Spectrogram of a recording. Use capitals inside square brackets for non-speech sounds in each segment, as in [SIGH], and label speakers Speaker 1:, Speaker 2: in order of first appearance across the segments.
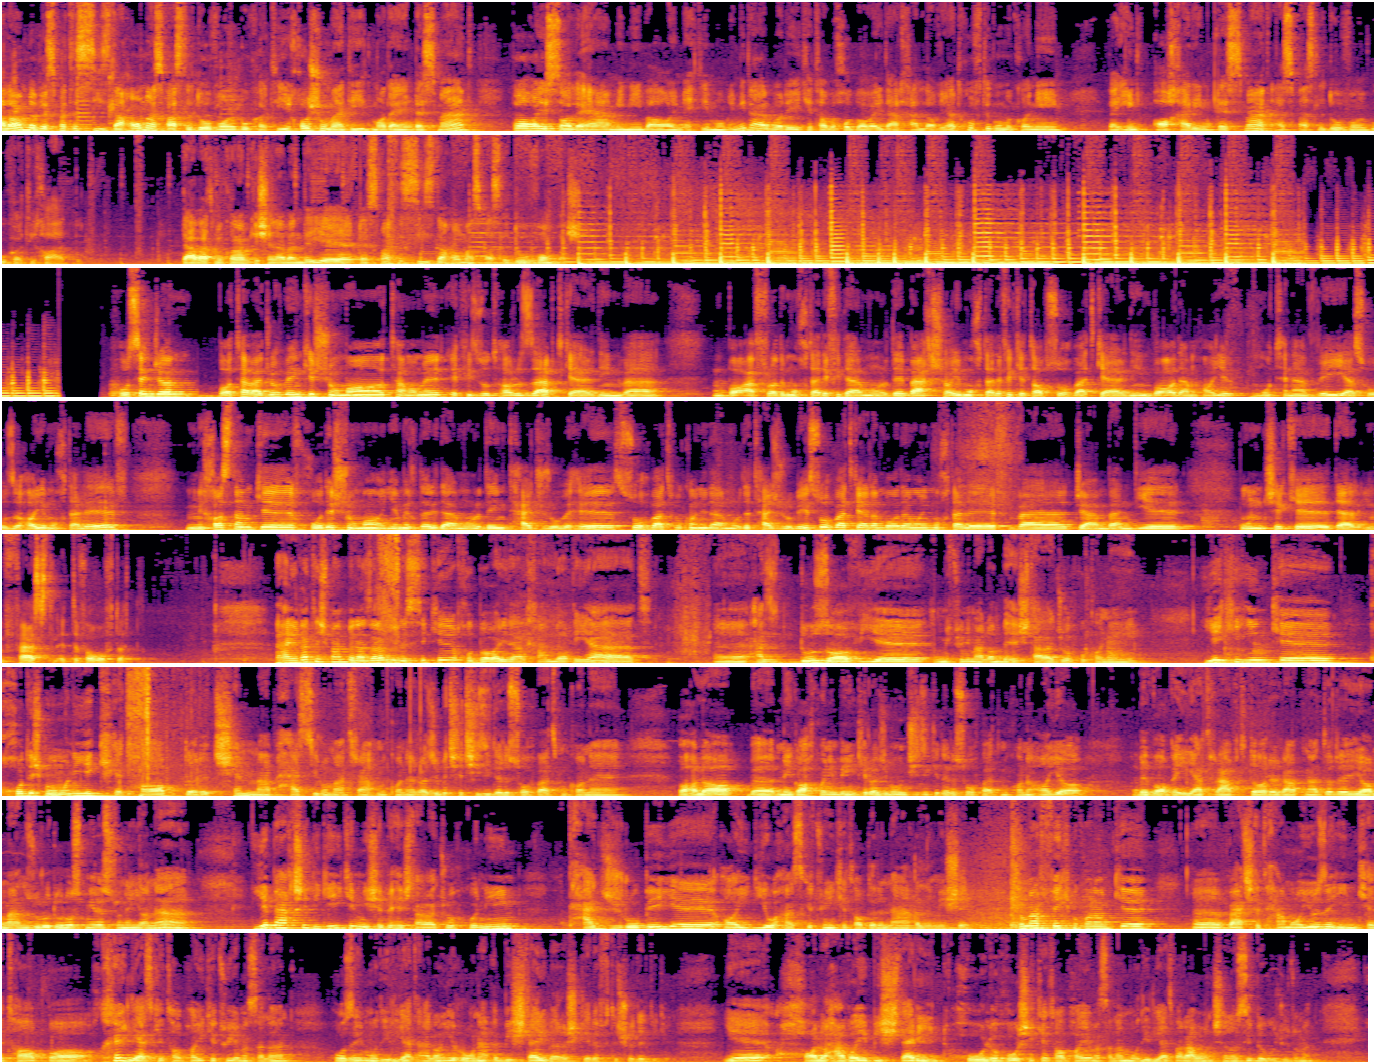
Speaker 1: سلام به قسمت 13 هم از فصل دوم بوکاتی. خوش اومدید. ما در این قسمت با آقای صالح امینی و آقای مهدی مقیمی درباره کتاب خودباوری در خلاقیت گفتگو می‌کنیم و این آخرین قسمت از فصل دوم بوکاتی خواهد بود. دعوت می‌کنم که شنونده قسمت 13 هم از فصل دوم باشید.
Speaker 2: حسین جان با توجه به اینکه شما تمام اپیزودها رو ضبط کردین و با افراد مختلفی در مورد بخش های مختلف کتاب صحبت کردین با آدم های متنوعی از حوزه های مختلف می‌خواستم که خود شما یه مقداری در مورد این تجربه صحبت بکنی در مورد تجربه صحبت کردن با آدم های مختلف و جنبندی اونچه که در این فصل اتفاق افتاد.
Speaker 1: حقیقتش من به نظرم می‌رسه که خودباوری در خلاقیت از دو زاویه می‌تونیم الان بهش توجه بکنیم. یکی این که خودش به عنوان یک کتاب داره چه مبحثی رو مطرح می‌کنه راجع به چه چیزی داره صحبت می‌کنه و حالا نگاه کنیم به اینکه راجع به اون چیزی که داره صحبت می‌کنه آیا به واقعیت ربط داره ربط نداره یا منظور رو درست میرسونه یا نه. یه بخش دیگه ای که میشه بهش توجه کنیم تجربه آیدیو هست که تو این کتاب داره نقل میشه. چون من فکر می‌کنم که وجه تمایز این کتاب با خیلی از کتاب هایی که توی مثلا حوزه مدیریت الان یه رونق بیشتری براش گرفته شده دیگه. یه حال و هوای بیشتری حول و حوش کتاب های مثلا مدیریت و روانشناسی به وجود اومد.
